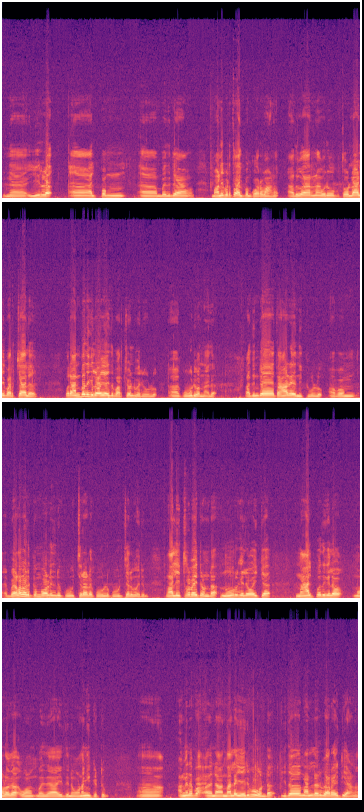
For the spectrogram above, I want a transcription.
പിന്നെ ഈൽഡ് അല്പം ഇതിന്റെ മണിപിടുത്തം അല്പം കുറവാണ്. അത് കാരണം ഒരു തൊഴിലാളി പറിച്ചാൽ ഒരു അൻപത് കിലോയെ ഇത് പറിച്ചുകൊണ്ട് വരുള്ളൂ. കൂടി വന്നാൽ അതിന്റെ താഴെ നിൽക്കുകയുള്ളൂ. അപ്പം വിളവെടുക്കുമ്പോൾ ഇതിന് കൂച്ചിലയുടെ കൂടുതൽ കൂലിച്ചെലവ് വരും. എന്നാൽ ലിറ്റർ വെയിറ്റ് ഉണ്ട്. നൂറ് കിലോയ്ക്ക് നാൽപ്പത് കിലോ മുളക് ഇതിന് ഉണങ്ങിക്കിട്ടും അങ്ങനെ നല്ല എരിവുമുണ്ട്. ഇത് നല്ലൊരു വെറൈറ്റിയാണ്.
